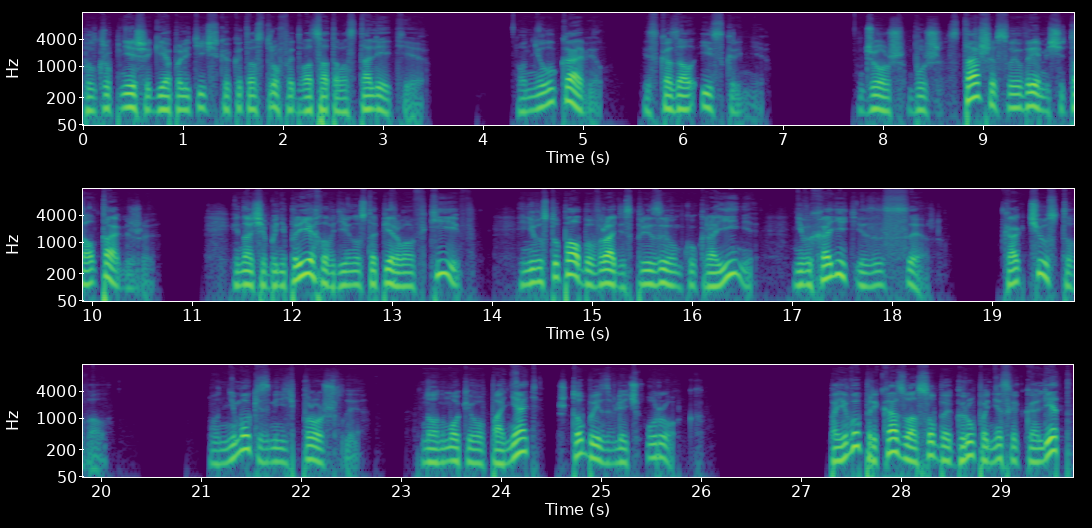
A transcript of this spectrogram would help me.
был крупнейшей геополитической катастрофой 20-го столетия, он не лукавил и сказал искренне. Джордж Буш-старший в свое время считал так же. Иначе бы не приехал в 91-м в Киев и не выступал бы в Раде с призывом к Украине не выходить из СССР. Как чувствовал. Он не мог изменить прошлое, но он мог его понять чтобы извлечь урок. По его приказу особая группа несколько лет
